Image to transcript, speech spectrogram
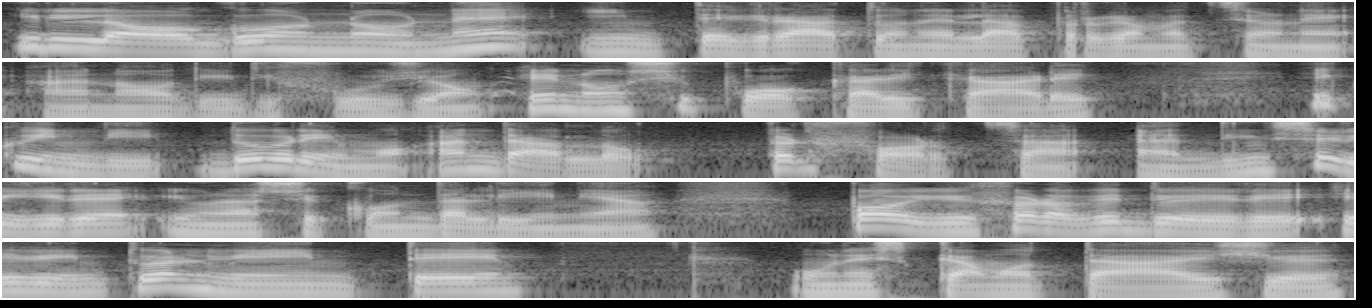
il logo non è integrato nella programmazione a nodi di Fusion e non si può caricare. E quindi dovremo andarlo per forza ad inserire in una seconda linea. Poi vi farò vedere eventualmente un escamotage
